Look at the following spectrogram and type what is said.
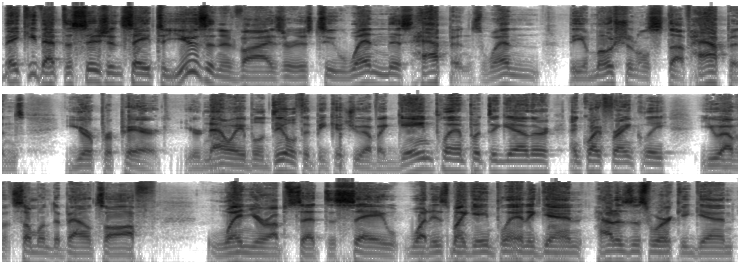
making that decision say to use an advisor is to when this happens when the emotional stuff happens you're prepared. You're now able to deal with it because you have a game plan put together. And quite frankly you have someone to bounce off when you're upset to say what is my game plan again? How does this work again?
